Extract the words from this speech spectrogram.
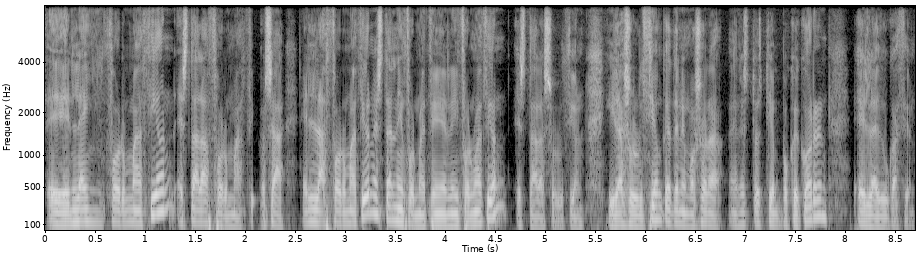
en la información está la formación. O sea, en la formación está la información y en la información está la solución. Y la solución que tenemos ahora en estos tiempos que corren es la educación.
